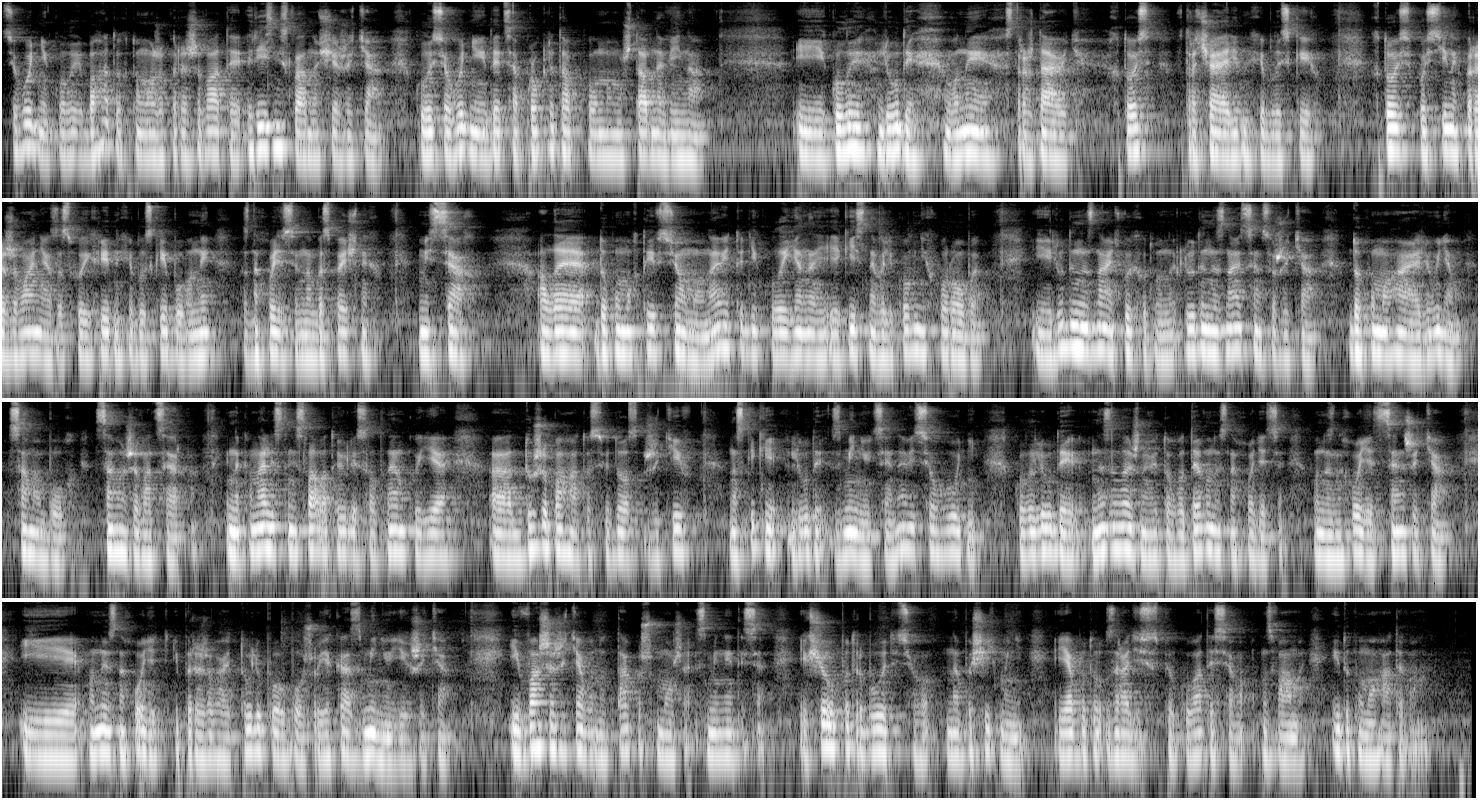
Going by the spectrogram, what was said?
Сьогодні, коли багато хто може переживати різні складнощі життя, коли сьогодні йдеться проклята повномасштабна війна, і коли люди вони страждають, хтось втрачає рідних і близьких, хтось в постійних переживаннях за своїх рідних і близьких, бо вони знаходяться в небезпечних місцях. Але допомогти в цьому, навіть тоді, коли є якісь невиліковні хвороби, і люди не знають виходу, люди не знають сенсу життя, допомагає людям саме Бог, саме жива церква. І на каналі Станіслава та Юлії Салтаненко є е, дуже багато свідоцтв життів, наскільки люди змінюються. І навіть сьогодні, коли люди, незалежно від того, де вони знаходяться, вони знаходять сенс життя, і вони знаходять і переживають ту любов Божу, яка змінює їх життя. І ваше життя воно також може змінитися. Якщо ви потребуєте цього, напишіть мені, і я буду з радістю спілкуватися з вами і допомагати вам.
